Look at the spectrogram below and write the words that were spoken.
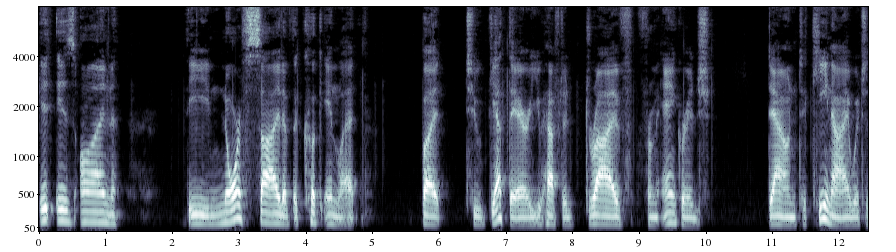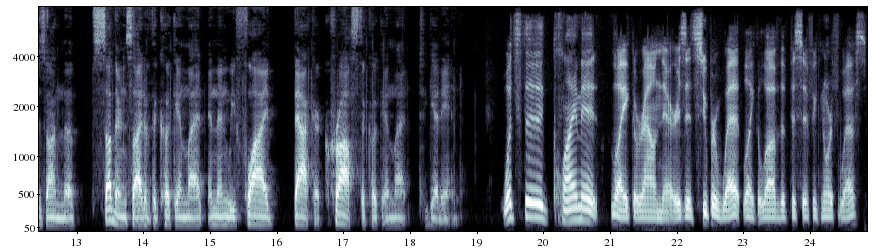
it is on the north side of the Cook Inlet, but to get there, you have to drive from Anchorage down to Kenai, which is on the southern side of the Cook Inlet, and then we fly back across the Cook Inlet to get in. What's the climate like around there? Is it super wet like a lot of the Pacific Northwest?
